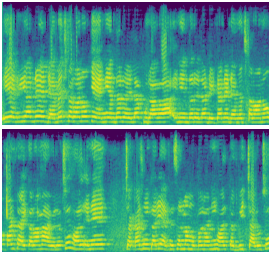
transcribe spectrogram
એ એનવીઆરને ડેમેજ કરવાનો કે એની અંદર રહેલા પુરાવા, એની અંદર રહેલા ડેટાને ડેમેજ કરવાનો પણ ટ્રાય કરવામાં આવેલો છે. હાલ એને ચકાસણી કરી એફએસએલમાં મોકલવાની હાલ તજવીજ ચાલુ છે.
